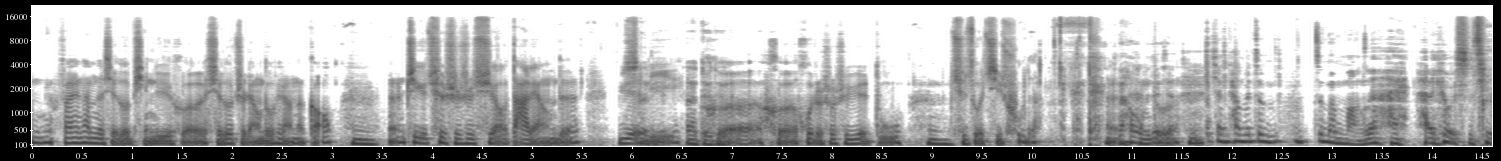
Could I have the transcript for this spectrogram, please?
你发现他们的写作频率和写作质量都非常的高，嗯嗯，这个确实是需要大量的阅是历啊对对和和或者说是阅读嗯。去做基础的，嗯然后我们在很多讲，像他们这么这么忙了，还还有时间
